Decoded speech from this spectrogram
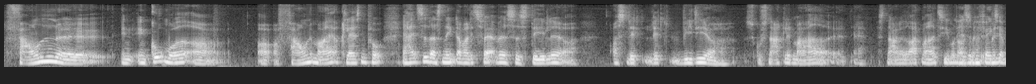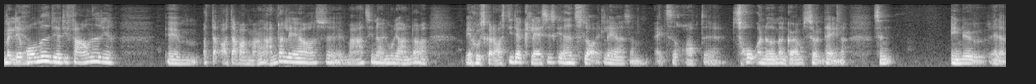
fagne, øh, en, en god måde at, at, at fagne mig og klassen på. Jeg har altid været sådan en, der var lidt svær ved at sidde stille, og også lidt, lidt vittig og skulle snakke lidt meget. Og, ja, jeg snakkede ret meget i timerne. Altså også, men, perfekt men, men det rummede de, og de fagnede de. Øhm, og, der, og der var mange andre lærere også, øh, Martin og alle mulige andre. Jeg husker da også de der klassiske, jeg havde en sløjtlærer, som altid råbte, tro er noget, man gør om søndagen, og sådan indøv, eller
